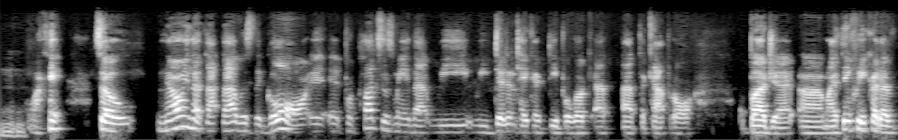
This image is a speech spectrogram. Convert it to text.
Mm-hmm. Right? So knowing that, that that was the goal, it, it, perplexes me that we we didn't take a deeper look at, at the capital budget. Um, I think we could have,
